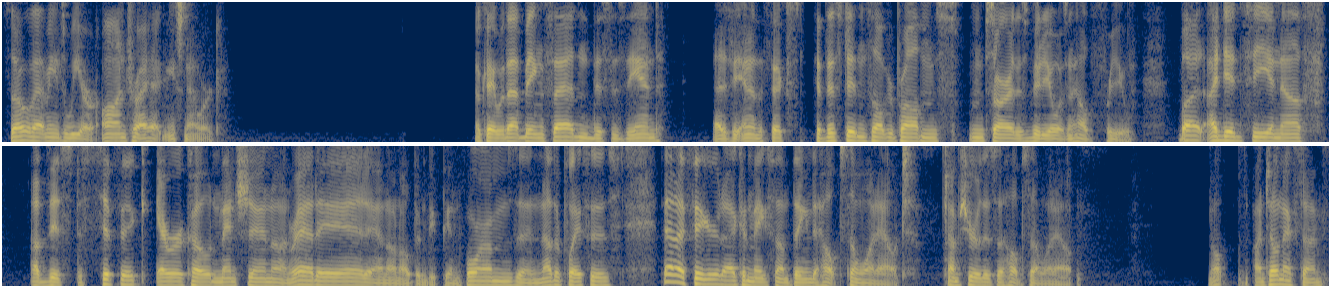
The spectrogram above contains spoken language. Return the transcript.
So that means we are on TryHackMe's network. Okay, with that being said, this is the end. That is the end of the fix. If this didn't solve your problems, I'm sorry this video wasn't helpful for you. But I did see enough of this specific error code mentioned on Reddit and on OpenVPN forums and other places that I figured I could make something to help someone out. I'm sure this will help someone out. Well, until next time.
